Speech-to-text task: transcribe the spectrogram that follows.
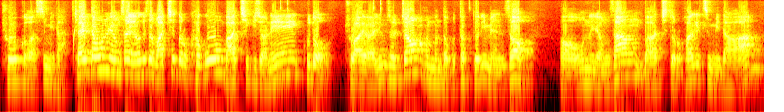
좋을 것 같습니다. 자, 일단 오늘 영상 여기서 마치도록 하고 마치기 전에 구독, 좋아요, 알림 설정 한 번 더 부탁드리면서 어, 오늘 영상 마치도록 하겠습니다.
